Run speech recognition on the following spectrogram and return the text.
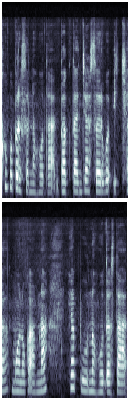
खूप प्रसन्न होतात. भक्तांच्या सर्व इच्छा मनोकामना ह्या पूर्ण होत असतात.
